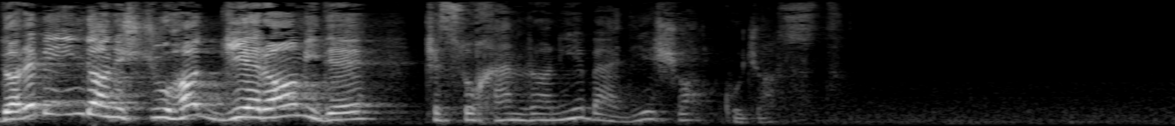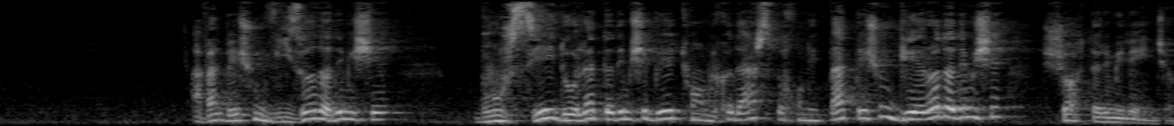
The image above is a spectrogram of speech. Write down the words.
داره به این دانشجوها گرا میده که سخنرانی بعدی شاه کجاست؟ اول بهشون ویزا داده میشه بورسیه دولت داده میشه بیاید تو آمریکا درس بخونید بعد بهشون گرا داده میشه شاه داره میره اینجا.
